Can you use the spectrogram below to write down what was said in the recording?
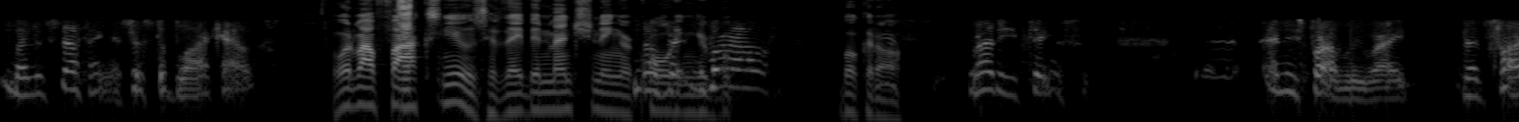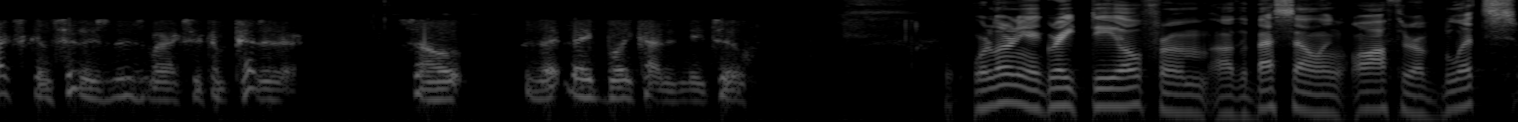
but it's nothing. It's just a blackout. What about Fox News? Have they been mentioning or No, quoting but, your well, book, book at all? Ruddy thinks, and he's probably right, that Fox considers Newsmax a competitor. So they, they boycotted me too. We're learning a great deal from uh, the best-selling author of Blitz.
